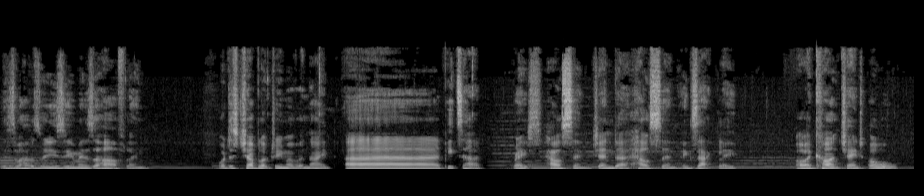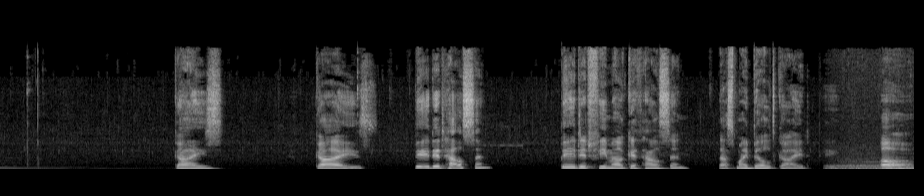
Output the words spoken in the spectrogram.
this is what happens when you zoom in as a halfling. What does Chubblot dream of at night? Uh Pizza Hut. Race, Halsin, gender, Halsin, exactly. Oh, I can't change. Oh. Guys. Guys. Bearded Halsin? Bearded female Gith Halsin. That's my build guide. Oh.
